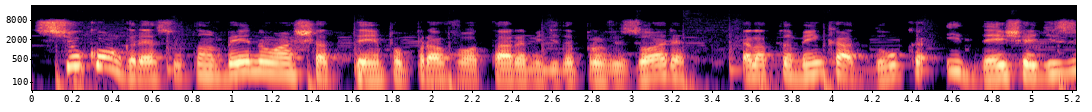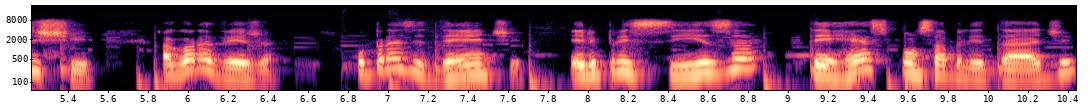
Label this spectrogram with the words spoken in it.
Se o Congresso também não acha tempo para votar a medida provisória, ela também caduca e deixa de existir. Agora veja, o presidente ele precisa ter responsabilidade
